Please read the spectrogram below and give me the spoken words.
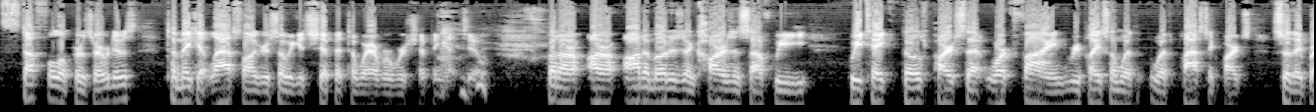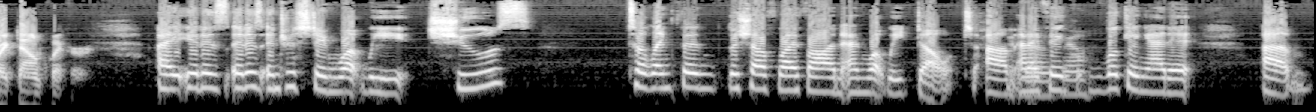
stuff full of preservatives to make it last longer, so we could ship it to wherever we're shipping it to. but our our automotives and cars and stuff, we we take those parts that work fine, replace them with with plastic parts, so they break down quicker. I, it is it is interesting what we choose to lengthen the shelf life on and what we don't. Um, It and I think yeah. looking at it, um,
